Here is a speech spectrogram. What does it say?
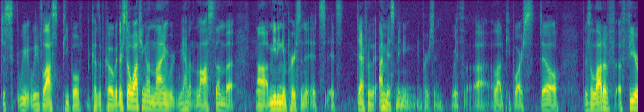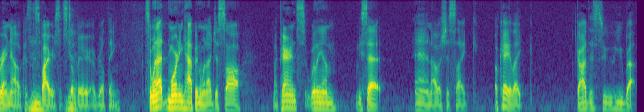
just we we've lost people because of COVID. They're still watching online. We're, we haven't lost them, but uh, meeting in person, it's it's definitely. I miss meeting in person with uh, a lot of people. Are still there's a lot of, of fear right now because this virus. It's still Yeah. very a real thing. So when that morning happened, when I just saw my parents, William, Lisette, and I was just like, okay, like God, this is who you brought.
